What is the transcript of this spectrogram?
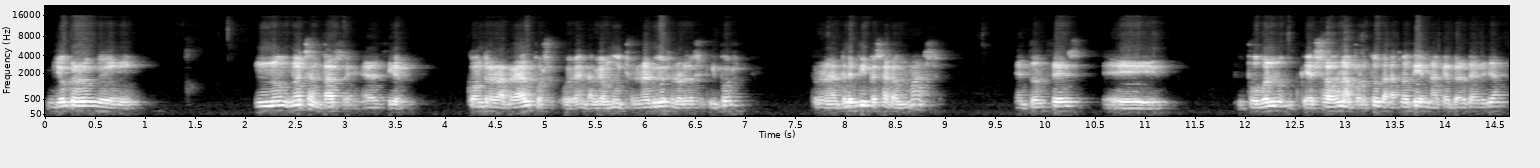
yo creo que no, no achantarse, es decir, contra la Real, pues obviamente había muchos nervios en los dos equipos, pero en Atleti pesaron más. Entonces, eh, pues bueno, que salgan a por todas, no tienen nada que perder ya.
